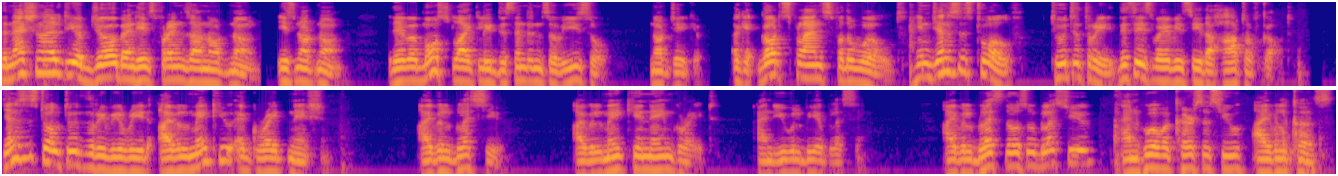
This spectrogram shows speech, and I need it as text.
the nationality of Job and his friends are not known, is not known. They were most likely descendants of Esau, not Jacob. Okay, God's plans for the world. In Genesis 12, 2 to 3, this is where we see the heart of God. Genesis 12 2 3, we read, I will make you a great nation. I will bless you. I will make your name great, and you will be a blessing. I will bless those who bless you, and whoever curses you, I will curse.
